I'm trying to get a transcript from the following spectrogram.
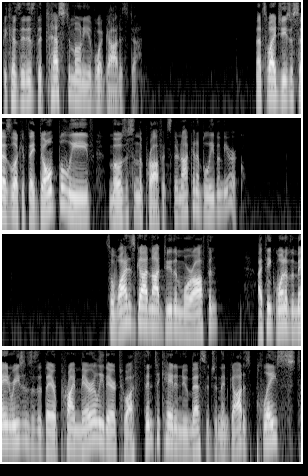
because it is the testimony of what God has done. That's why Jesus says, look, if they don't believe Moses and the prophets, they're not going to believe a miracle. So, why does God not do them more often? I think one of the main reasons is that they are primarily there to authenticate a new message, and then God has placed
